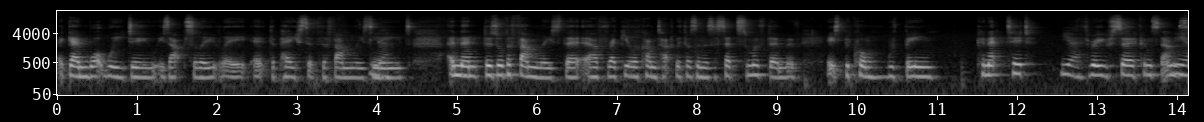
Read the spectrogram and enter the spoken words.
Again, what we do is absolutely at the pace of the family's Yeah. needs. And then there's other families that have regular contact with us and as I said, some of them have it's become we've been connected Yeah. through circumstances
